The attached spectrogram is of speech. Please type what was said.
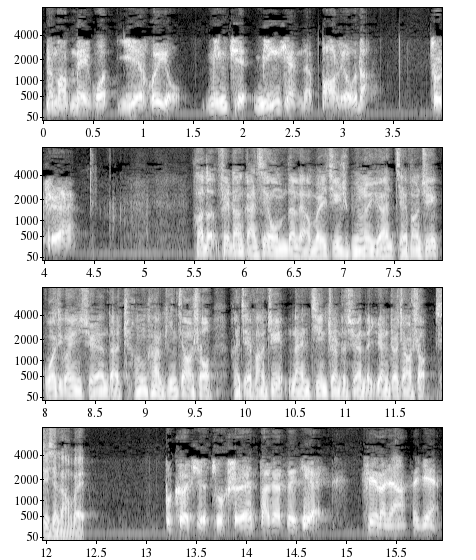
那么美国也会有明确明显的保留的。主持人。好的，非常感谢我们的两位军事评论员，解放军国际关系学院的陈汉平教授和解放军南京政治学院的袁哲教授，谢谢两位。不客气，主持人，大家再见。谢谢大家，再见。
